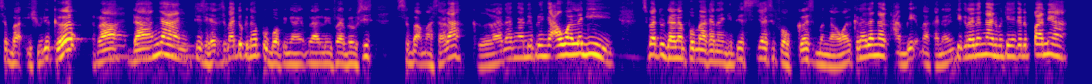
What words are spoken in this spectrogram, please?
Sebab isu dia keradangan. Itu saya kata, sebab tu kenapa buah pinggang melalui fibrosis? Sebab masalah keradangan dia peringkat awal lagi. Sebab tu dalam pemakanan kita sentiasa fokus mengawal keradangan. Ambil makanan anti keradangan macam yang ke depannya.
